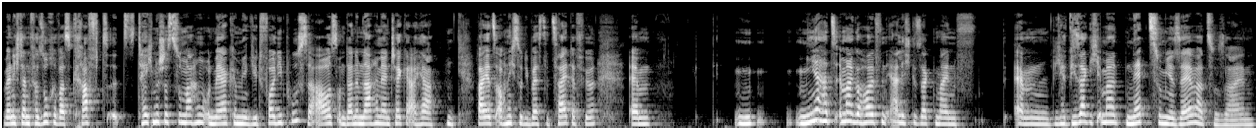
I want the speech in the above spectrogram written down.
wenn ich dann versuche, was Krafttechnisches zu machen und merke, mir geht voll die Puste aus und dann im Nachhinein checke, ach ja, hm, war jetzt auch nicht so die beste Zeit dafür. Ähm, mir hat's immer geholfen, ehrlich gesagt, mein, ähm, wie, wie sage ich immer, nett zu mir selber zu sein.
